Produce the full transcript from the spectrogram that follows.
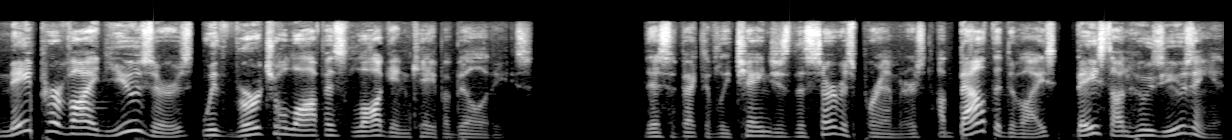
may provide users with virtual office login capabilities. This effectively changes the service parameters about the device based on who's using it.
